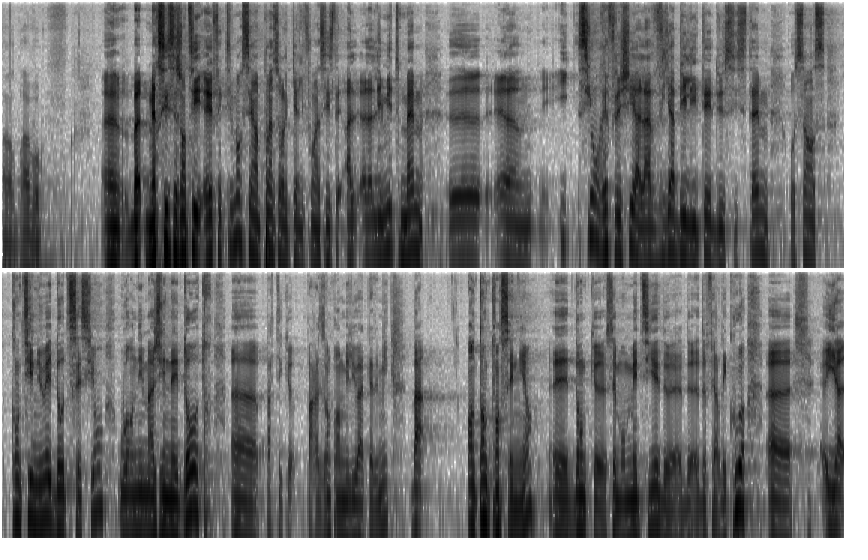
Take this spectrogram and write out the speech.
Alors bravo. Euh, bah, merci, c'est gentil. Et effectivement, c'est un point sur lequel il faut insister. À, la limite même, euh, si on réfléchit à la viabilité du système au sens continuer d'autres sessions ou en imaginer d'autres, par exemple en milieu académique, bah, en tant qu'enseignant, et donc euh, c'est mon métier de, faire des cours, euh, il y a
